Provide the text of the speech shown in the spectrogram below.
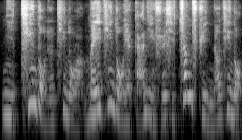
你听懂就听懂了，没听懂也赶紧学习，争取你能听懂。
